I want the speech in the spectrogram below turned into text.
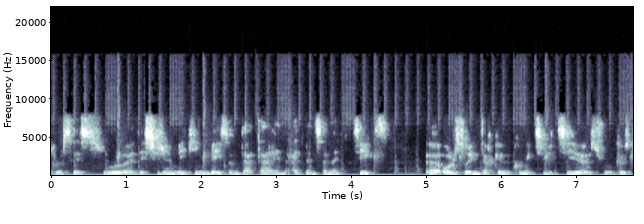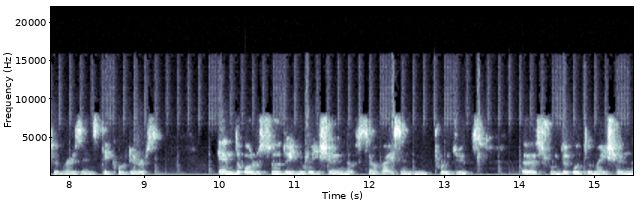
process through decision making based on data and advanced analytics, uh, also interconnectivity uh, through customers and stakeholders, and also the innovation of service and products uh, through the automation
